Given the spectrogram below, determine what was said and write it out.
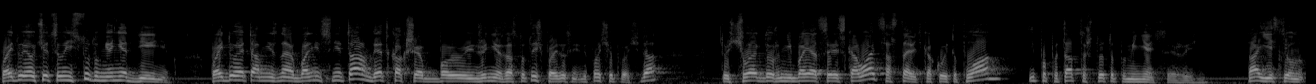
Пойду я учиться в институт, у меня нет денег. Пойду я там, не знаю, в больницу санитаром, да это как же я инженер за 100 тысяч пойду, и прочее, прочее, да? То есть человек должен не бояться рисковать, составить какой-то план и попытаться что-то поменять в своей жизни. Да, если он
